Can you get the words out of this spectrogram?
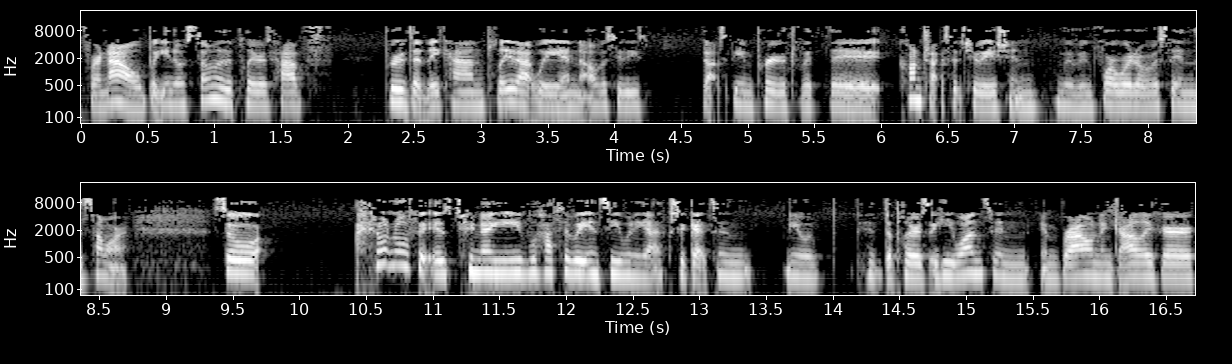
for now. But, you know, some of the players have proved that they can play that way. And obviously these, that's being proved with the contract situation moving forward, obviously in the summer. So I don't know if it is too naive. We'll have to wait and see when he actually gets in, you know, the players that he wants in, in Brown and Gallagher.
